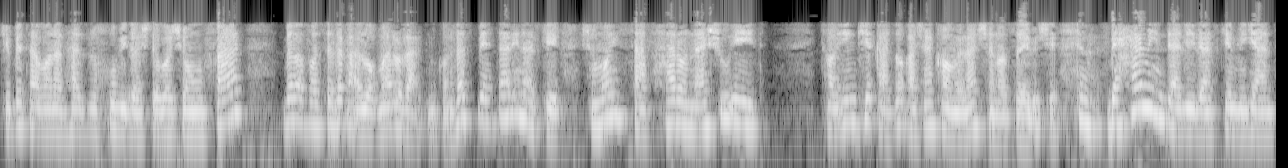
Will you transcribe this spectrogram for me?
که بتواند هضم خوبی داشته باشه اون فرد بلافاصله لقمه رو رد می‌کنه. پس بهتر این است که شما این صفحه رو نشویید. تا اینکه غذا قشنگ کاملا شناسایی بشه. درست. به همین دلیل است که میگن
